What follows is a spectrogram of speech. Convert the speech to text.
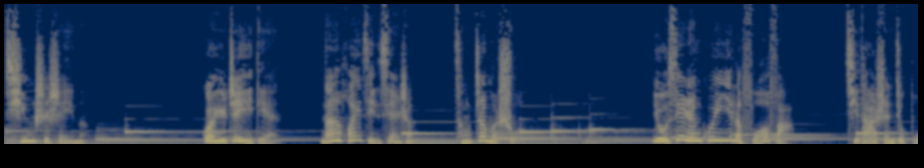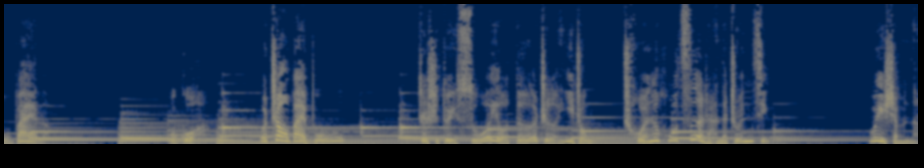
轻视谁呢？关于这一点，南怀瑾先生曾这么说：有些人皈依了佛法，其他神就不拜了。不过，我照拜不误，这是对所有德者一种纯乎自然的尊敬。为什么呢？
